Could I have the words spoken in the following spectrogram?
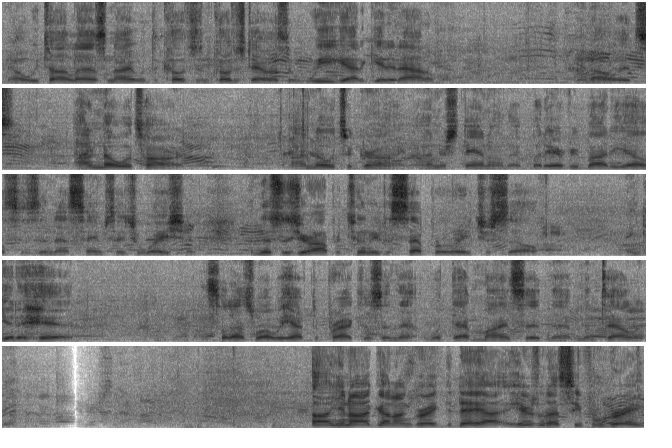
You know, we talked last night with the coaches and coaching staff. I said we got to get it out of them. You know, it's I know it's hard. I know it's a grind. I understand all that, but everybody else is in that same situation, and this is your opportunity to separate yourself and get ahead. And so that's why we have to practice in that with that mindset and that mentality. Uh, you know, I got on Greg today. I, here's what I see from Greg.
